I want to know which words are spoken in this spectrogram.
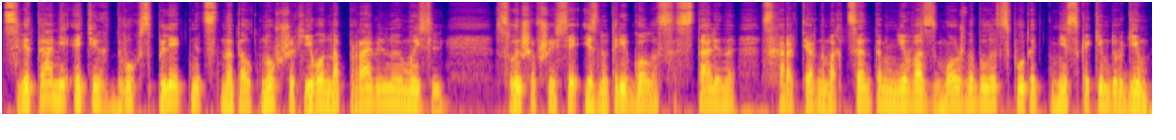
цветами этих двух сплетниц, натолкнувших его на правильную мысль. Слышавшийся изнутри голос Сталина с характерным акцентом невозможно было спутать ни с каким другим.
